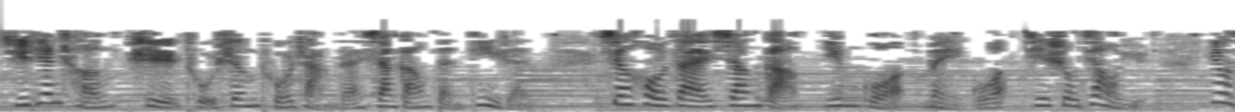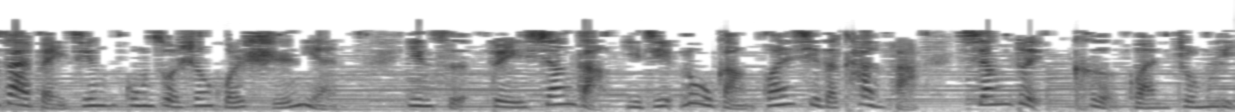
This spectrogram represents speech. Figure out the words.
徐天成是土生土长的香港本地人，先后在香港、英国、美国接受教育，又在北京工作生活十年。因此，对香港以及陆港关系的看法相对客观中立。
